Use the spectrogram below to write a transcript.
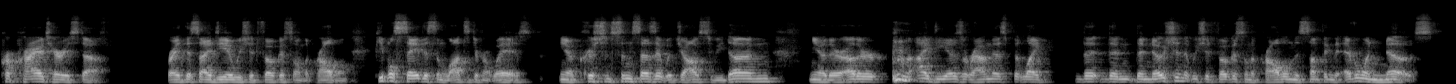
proprietary stuff, right? This idea we should focus on the problem. People say this in lots of different ways. You know, Christensen says it with jobs to be done. You know, there are other ideas around this, but like the, the the notion that we should focus on the problem is something that everyone knows,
